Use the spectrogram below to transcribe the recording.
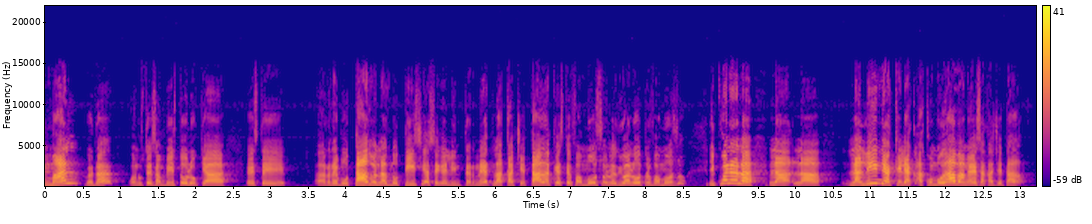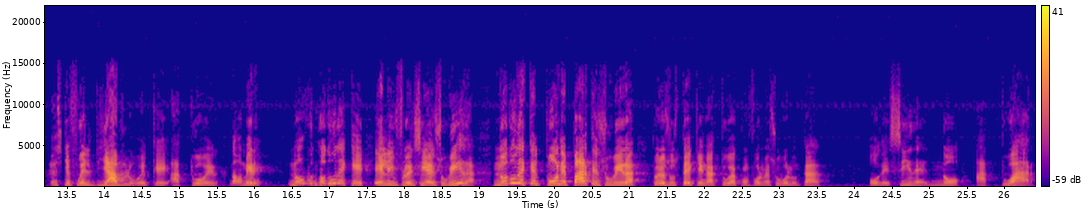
mal, ¿verdad? Bueno, ustedes han visto lo que ha este, rebotado en las noticias, en el internet, la cachetada que este famoso le dio al otro famoso. ¿Y cuál era la, la, la línea que le acomodaban a esa cachetada? es que fue el diablo el que actuó. No, mire, no, no dude que él influencia en su vida. No dude que él pone parte en su vida, pero es usted quien actúa conforme a su voluntad. O decide no actuar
